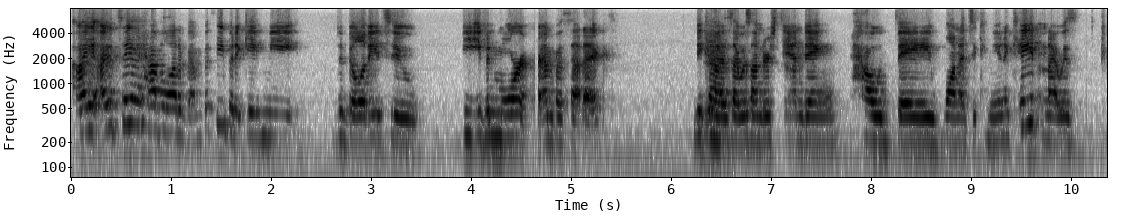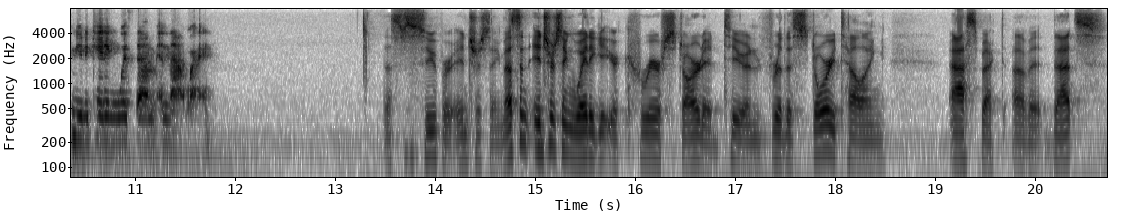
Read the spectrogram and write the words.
I, I'd say I have a lot of empathy, but it gave me the ability to be even more empathetic because I was understanding how they wanted to communicate and I was communicating with them in that way. That's super interesting. That's an interesting way to get your career started too. And for the storytelling aspect of it, that's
